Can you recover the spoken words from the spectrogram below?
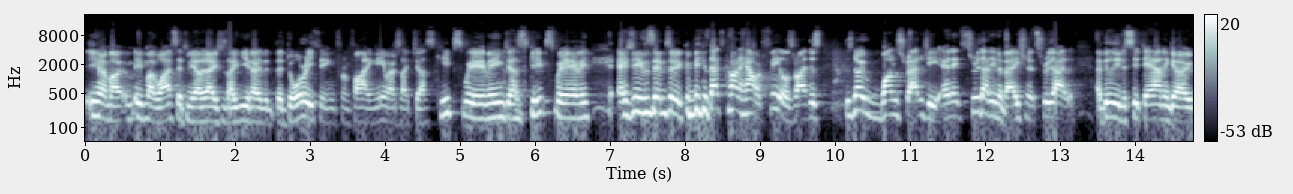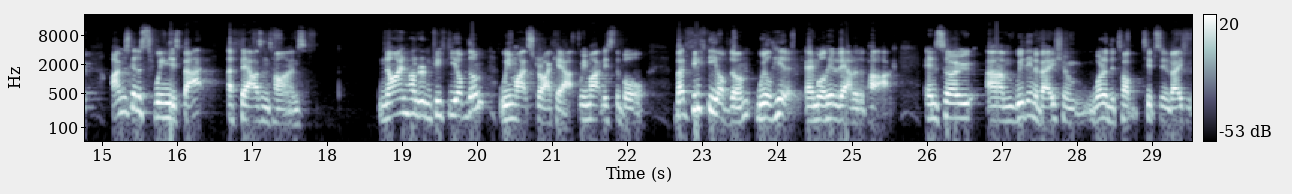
you know, my, even my wife said to me the other day, she's like, you know, the, the Dory thing from Finding Nemo. I was like, just keep swimming, just keep swimming. And she was said too, because that's kind of how it feels, right? There's, there's no one strategy. And it's through that innovation, it's through that ability to sit down and go, I'm just going to swing this bat a thousand times. 950 of them, we might strike out. We might miss the ball but 50 of them will hit it and will hit it out of the park. And so, um, with innovation, what are the top tips to innovation?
